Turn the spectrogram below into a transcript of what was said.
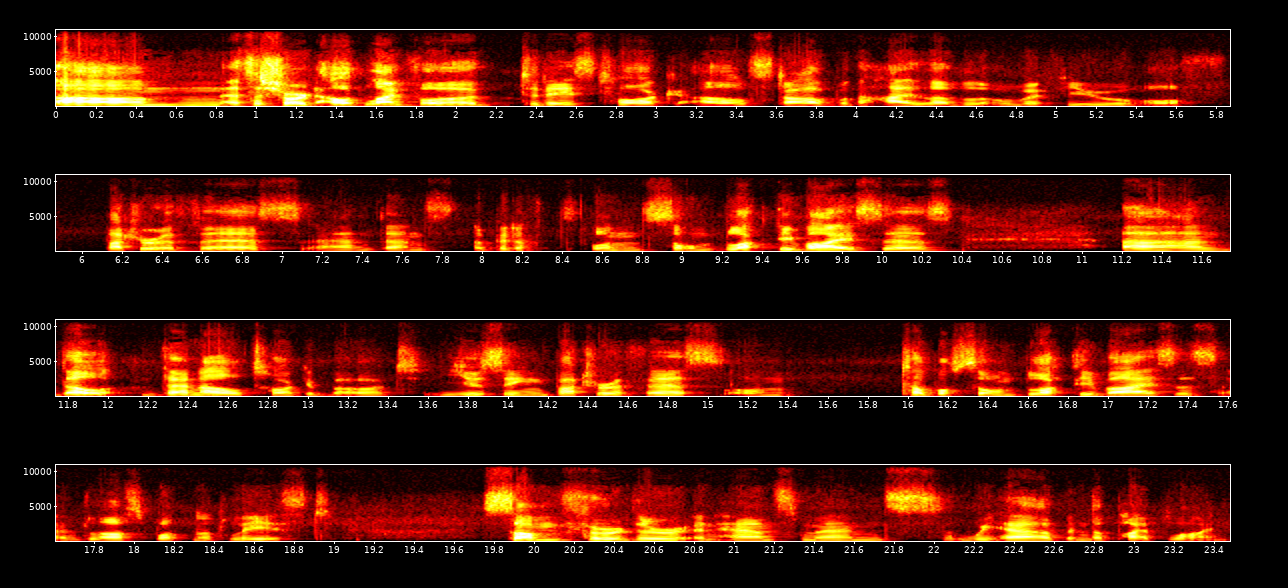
Um, as a short outline for today's talk, I'll start with a high-level overview of Btrfs and then a bit of on zone block devices. And then I'll talk about using Btrfs on top of zone block devices and last but not least, some further enhancements we have in the pipeline.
